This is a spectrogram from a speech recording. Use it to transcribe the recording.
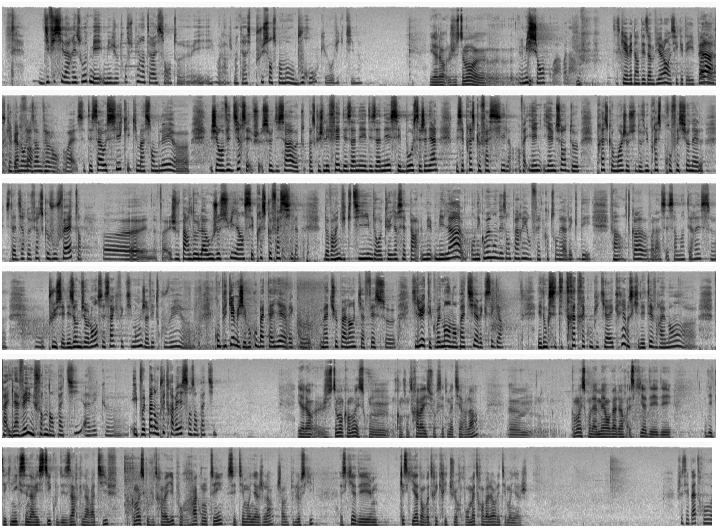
difficile à résoudre, mais, mais je trouve super intéressante. Euh, et, voilà, je m'intéresse plus en ce moment aux bourreaux qu'aux victimes. Et alors, justement. Euh, Les méchants, quoi, voilà. C'est ce qu'il y avait dans des hommes violents aussi qui était hyper Voilà, ce qu'il y avait dans les hommes violents. Ouais, c'était ça aussi qui, m'a semblé. Euh, j'ai envie de dire, je, je, dis ça parce que je l'ai fait des années et des années, c'est beau, c'est génial, mais c'est presque facile. Enfin, y, il y, a une sorte de. Presque, moi, je suis devenue presque professionnelle. C'est-à-dire de faire ce que vous faites euh, je parle de là où je suis, hein, c'est presque facile d'avoir une victime, de recueillir cette parole. Mais, là, on est quand même en désemparé en fait quand on est avec des. Enfin, en tout cas, voilà, ça, m'intéresse euh, euh, plus. Et des hommes violents, c'est ça effectivement que j'avais trouvé compliqué. Mais j'ai beaucoup bataillé avec Mathieu Palin qui a fait ce, qui lui était complètement en empathie avec ces gars. Et donc c'était très très compliqué à écrire parce qu'il était vraiment, euh, enfin il avait une forme d'empathie avec, euh, il pouvait pas non plus travailler sans empathie. Et alors justement, comment est-ce qu'on, quand on travaille sur cette matière-là, euh, comment est-ce qu'on la met en valeur? Est-ce qu'il y a des, des, des, techniques scénaristiques ou des arcs narratifs? Comment est-ce que vous travaillez pour raconter ces témoignages-là, Charlotte Pudlowski? Est-ce qu'il y a des, qu'est-ce qu'il y a dans votre écriture pour mettre en valeur les témoignages? Je sais pas trop.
